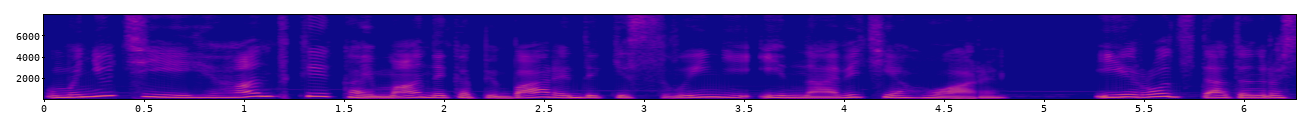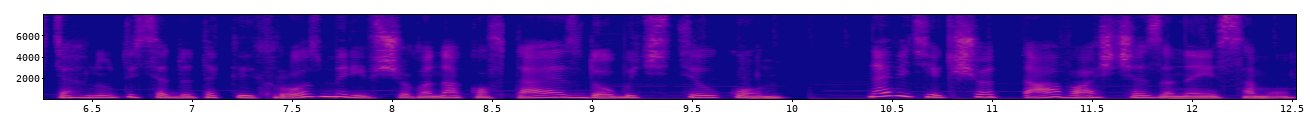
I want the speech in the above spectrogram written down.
У меню цієї гігантки каймани, капібари, дикі свині і навіть ягуари. Її рот здатен розтягнутися до таких розмірів, що вона ковтає здобич цілком, навіть якщо та важча за неї саму.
